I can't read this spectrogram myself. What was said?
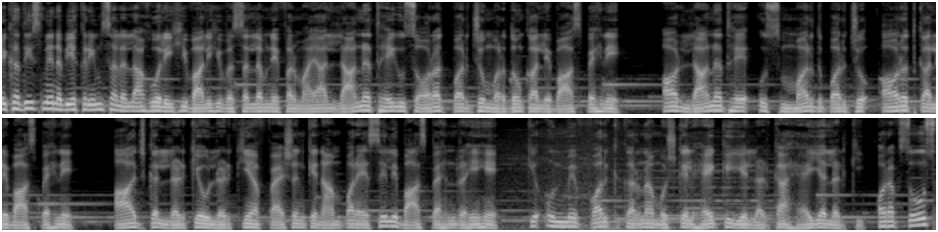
एक हदीस में नबी करीम सल्लल्लाहु अलैहि ने फरमाया, लानत है उस औरत पर जो मर्दों का लिबास पहने और लानत है उस मर्द पर जो औरत का लिबास पहने। आजकल लड़के और लड़कियाँ फ़ैशन के नाम पर ऐसे लिबास पहन रहे हैं कि उनमें फ़र्क करना मुश्किल है कि ये लड़का है या लड़की। और अफसोस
